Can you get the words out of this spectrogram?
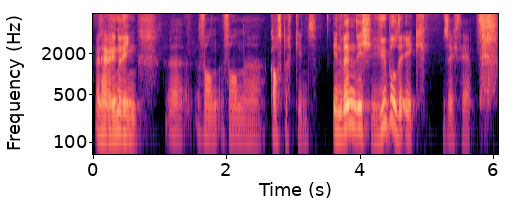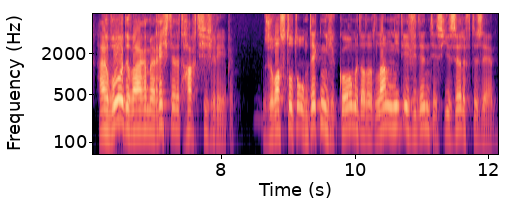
een herinnering eh, van van Casper Kind. Inwendig jubelde ik, zegt hij. Haar woorden waren me recht uit het hart gegrepen. Ze was tot de ontdekking gekomen dat het lang niet evident is jezelf te zijn.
